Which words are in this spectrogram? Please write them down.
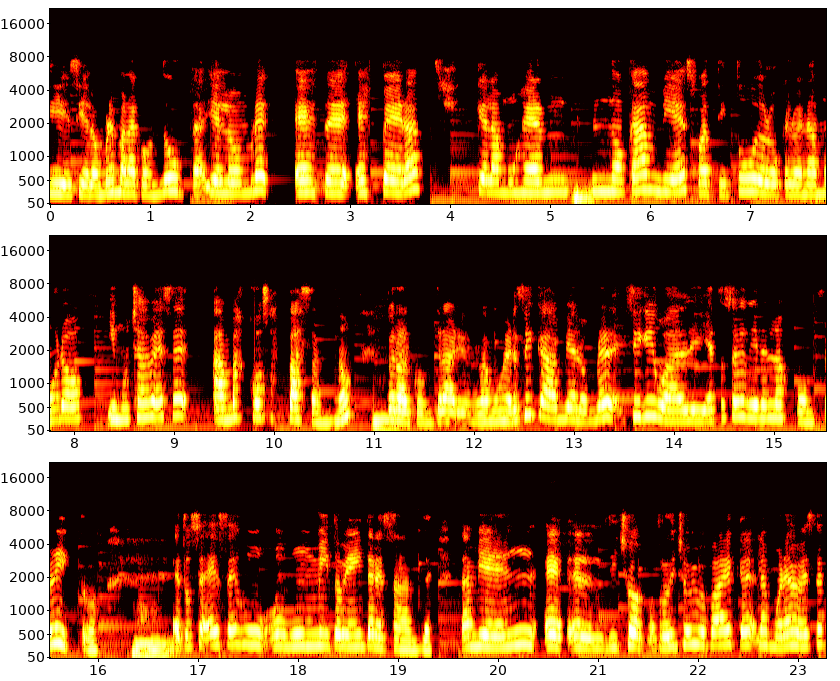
si, si el hombre es mala conducta. Y el hombre este, espera que la mujer no cambie su actitud o lo que lo enamoró y muchas veces ambas cosas pasan, ¿no? Mm. Pero al contrario, la mujer sí cambia, el hombre sigue igual y entonces vienen los conflictos. Mm. Entonces ese es un, mito bien interesante. También eh, el dicho, otro dicho de mi papá es que las mujeres a veces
